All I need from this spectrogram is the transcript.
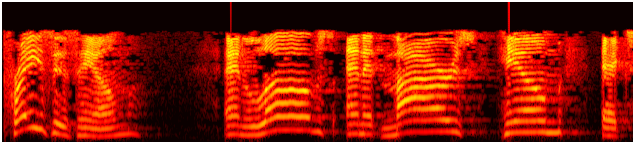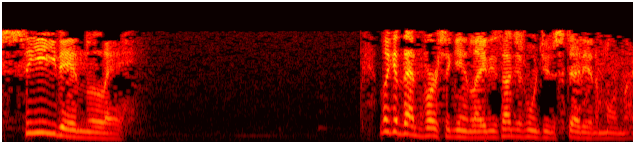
praises him, and loves and admires him exceedingly. Look at that verse again, ladies. I just want you to study it a moment.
